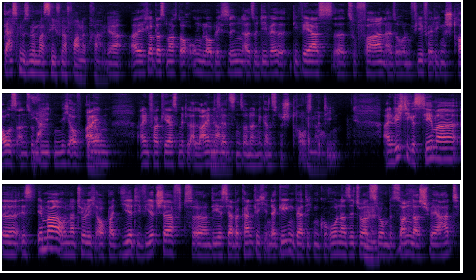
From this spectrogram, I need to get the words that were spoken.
das müssen wir massiv nach vorne treiben. Ja, also ich glaube, das macht auch unglaublich Sinn, also divers, divers äh, zu fahren, also einen vielfältigen Strauß anzubieten, ja, nicht auf genau. ein, ein Verkehrsmittel alleine Nein. setzen, sondern den ganzen Strauß genau. bedienen. Ein wichtiges Thema äh, ist immer und natürlich auch bei dir die Wirtschaft, äh, die es ja bekanntlich in der gegenwärtigen Corona-Situation mhm. besonders schwer hat.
